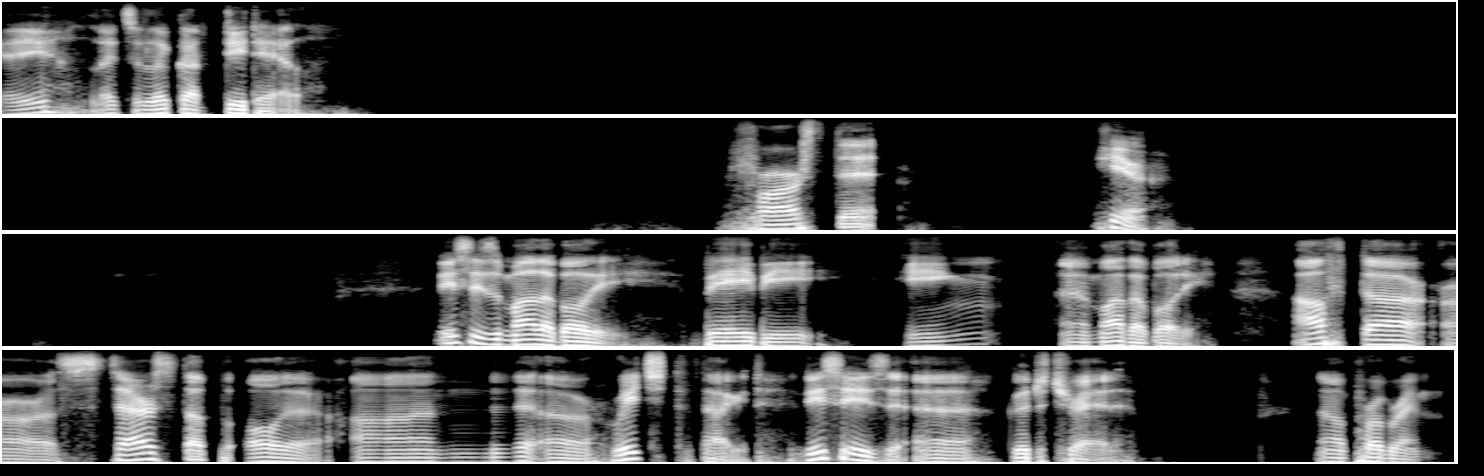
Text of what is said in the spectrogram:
Okay, let's look at detail. First, here. This is mother body, baby in uh, mother body. After a sell stop order and reached target, this is a good trade. No problem.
